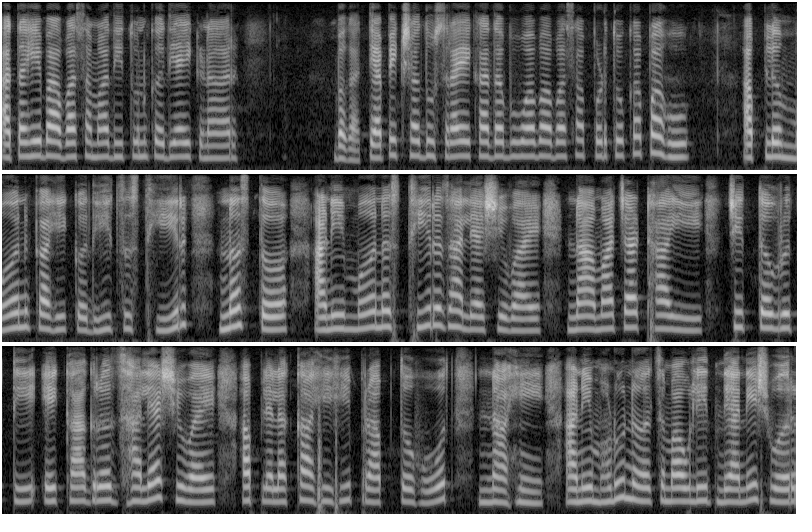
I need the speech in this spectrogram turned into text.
आता हे बाबा समाधीतून कधी ऐकणार? बघा त्यापेक्षा दुसरा एखादा बुवा बाबा सापडतो का पाहू? आपलं मन काही कधीच स्थिर नसतं आणि मन स्थिर झाल्याशिवाय नामाच्या ठाई चित्तवृत्ती एकाग्र झाल्याशिवाय आपल्याला काहीही प्राप्त होत नाही. आणि म्हणूनच माऊली ज्ञानेश्वर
